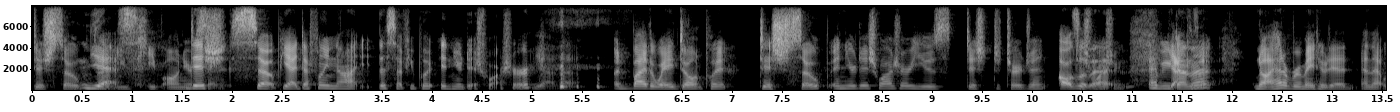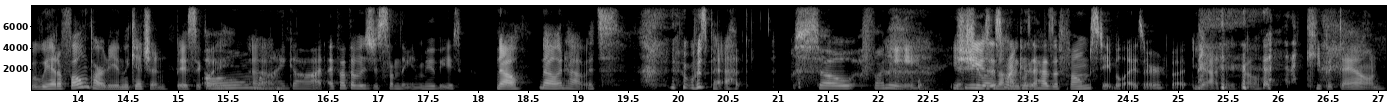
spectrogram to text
dish soap that you Yes. keep on your dish sink. soap, yeah, definitely not the stuff you put in your dishwasher. Yeah. That, and by the way, don't put dish soap in your dishwasher. Use dish detergent. Also, that have you Yeah, done that? No, I had a roommate who did, and that we had a foam party in the kitchen, basically. Oh Um, my god! I thought that was just something in movies. no, no, it it's it was bad. So funny. You Yeah, should use this one because it has a foam stabilizer. But Yeah, there you go. Keep it down.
